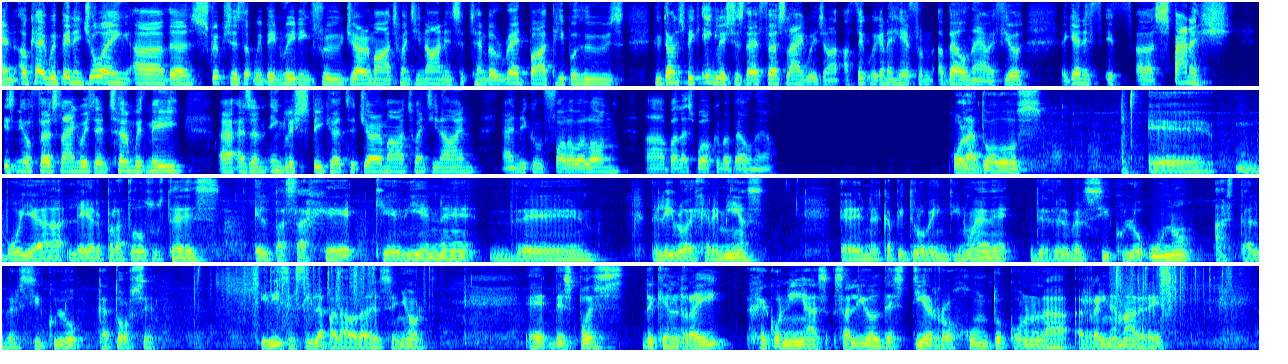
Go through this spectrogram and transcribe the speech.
Okay, we've been enjoying uh, the scriptures that we've been reading through Jeremiah 29 in September, read by people who's who don't speak English as their first language. And I, I think we're going to hear from Abel now. If you're again, if, if uh, Spanish isn't your first language, then turn with me uh, as an English speaker to Jeremiah 29, and you can follow along. Uh, but let's welcome Abel now. Hola a todos. Eh, voy a leer para todos ustedes el pasaje que viene de, del libro de Jeremías, en el capítulo 29, desde el versículo 1 hasta el versículo 14. Y dice así la palabra del Señor. Eh, después de que el rey Jeconías salió al destierro junto con la reina madre,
